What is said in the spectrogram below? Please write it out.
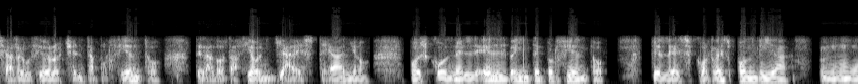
se ha reducido el 80% de la dotación ya este año, pues con el, el 20% que les correspondía mm,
